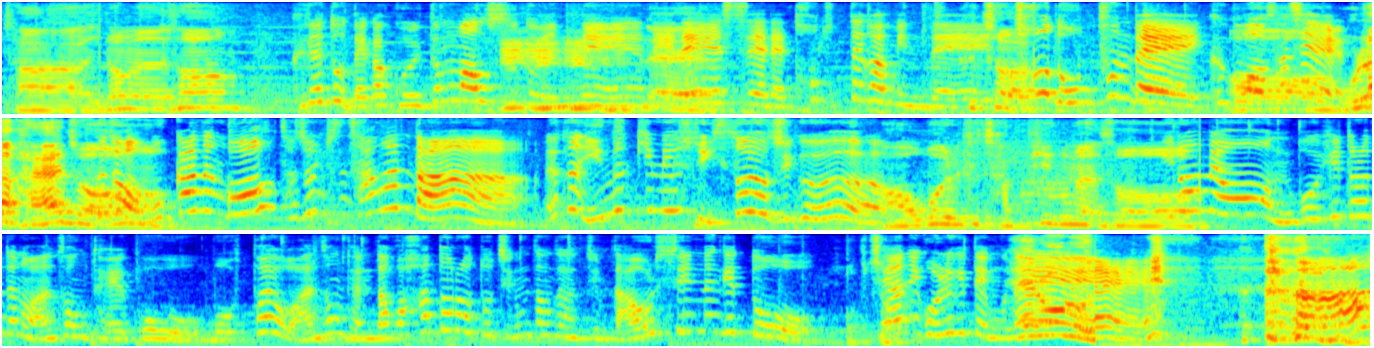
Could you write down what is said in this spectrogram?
자 이러면서 그래도 내가 골든 마우스도 있는 네. LASL의 터줏대감인데 그쵸. 첫 오픈데 그거 어, 사실 올라가야죠. 그죠 못 가는 거 자존심 상한다. 약간 이 느낌일 수 있어요 지금. 아 오버 이렇게 잡히면서 이러면 뭐 히드라덴 완성되고 뭐 스파이어 완성된다고 하더라도 지금 당장 지금 나올 수 있는 게 또 없죠. 제한이 걸리기 때문에 헤로로- 네. 자,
